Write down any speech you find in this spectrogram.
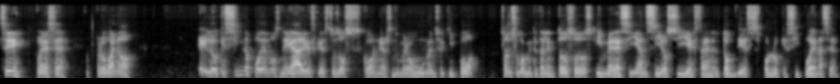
sí, puede ser. Pero bueno, eh, lo que sí no podemos negar es que estos dos corners número uno en su equipo son sumamente talentosos y merecían sí o sí estar en el top 10, por lo que sí pueden hacer.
